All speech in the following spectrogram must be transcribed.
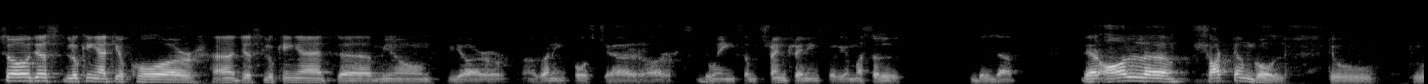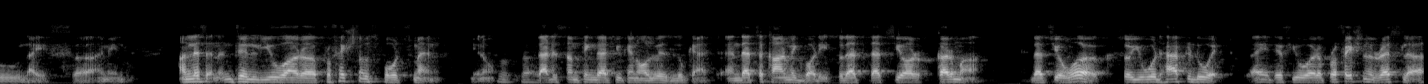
So just looking at your core, uh, just looking at um, you know your uh, running posture or doing some strength training for your muscle build up. They're all uh, short-term goals to to life. Uh, I mean, unless and until you are a professional sportsman, you know right. that is something that you can always look at, and that's a karmic body. So that's that's your karma, that's your work. So you would have to do it, right? If you were a professional wrestler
